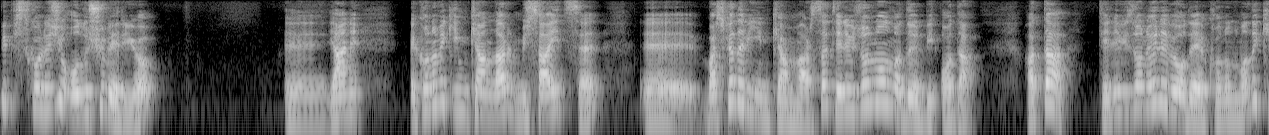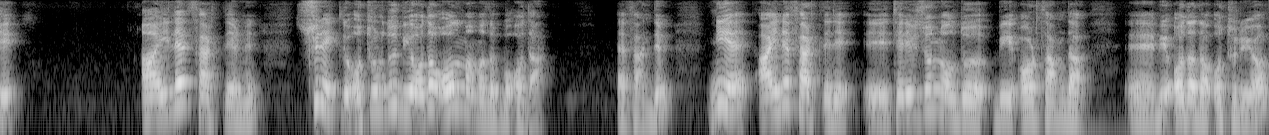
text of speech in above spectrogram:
bir psikoloji oluşu veriyor. Ee, yani ekonomik imkanlar müsaitse başka da bir imkan varsa televizyonun olmadığı bir oda. Hatta televizyon öyle bir odaya konulmalı ki aile fertlerinin sürekli oturduğu bir oda olmamalı bu oda. Efendim niye? Aile fertleri e, televizyonun olduğu bir ortamda e, bir odada oturuyor.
